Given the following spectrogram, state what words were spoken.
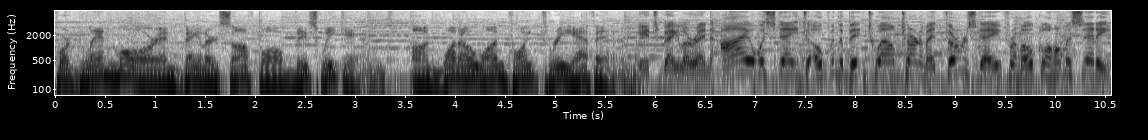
for Glenn Moore and Baylor softball this weekend on 101.3 FM. It's Baylor and Iowa State to open the Big 12 tournament Thursday from Oklahoma City.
